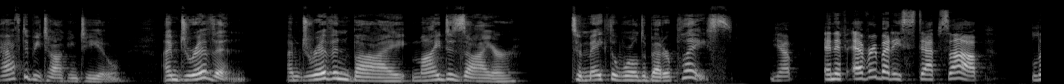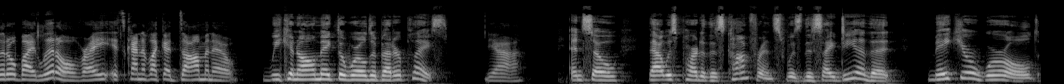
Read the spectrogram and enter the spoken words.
have to be talking to you. I'm driven. I'm driven by my desire to make the world a better place. Yep. And if everybody steps up little by little, right? It's kind of like a domino. We can all make the world a better place. Yeah. And so that was part of this conference was this idea that make your world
